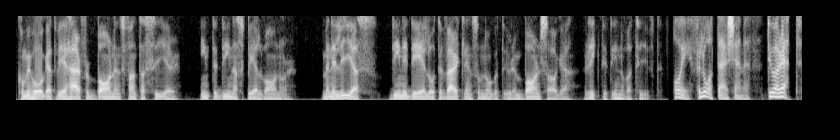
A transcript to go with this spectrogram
Kom ihåg att vi är här för barnens fantasier, inte dina spelvanor. Men Elias, din idé låter verkligen som något ur en barnsaga, riktigt innovativt. Oj, förlåt där Kenneth. Du har rätt.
